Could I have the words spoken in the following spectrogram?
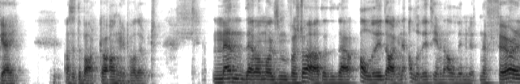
gøy. å se tilbake og angre på hva du har gjort. Men det man må liksom forstå, er at det er alle de dagene, alle de timene, alle de minuttene før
